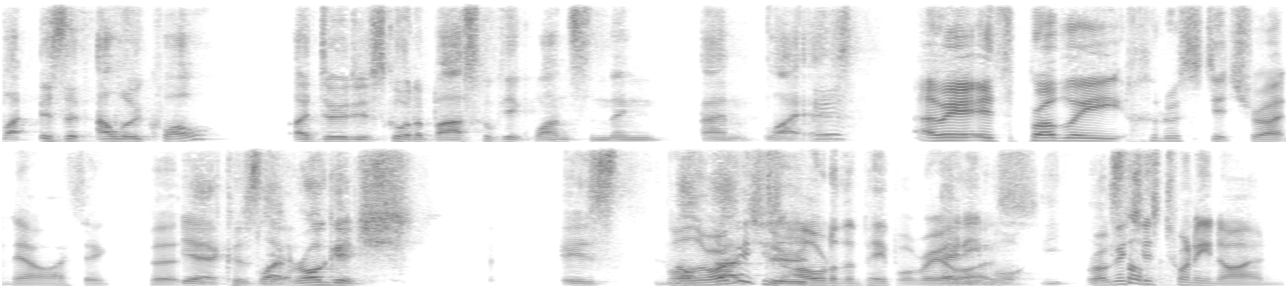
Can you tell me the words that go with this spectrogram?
Like is it Alou Kuol? A dude who scored a basketball kick once and then and like Yeah. has I mean, it's probably Hrustic right now. I think, but Yeah, because like Yeah. Rogic is well, Rogic is older than people realize. anymore. Rogic not- is 29.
